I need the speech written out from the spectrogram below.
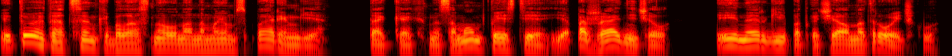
И то эта оценка была основана на моем спарринге, так как на самом тесте я пожадничал и энергии подкачал на троечку.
